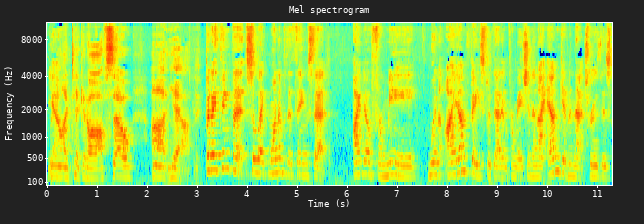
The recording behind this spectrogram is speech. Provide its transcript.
we Yeah. yeah. like take it off so uh, yeah But I think that so like one of the things that I know for me when I am faced with that information and I am given that truth is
